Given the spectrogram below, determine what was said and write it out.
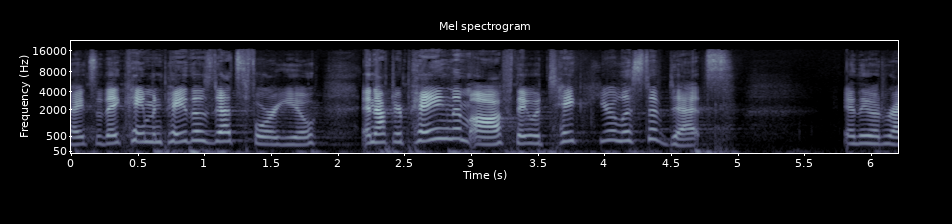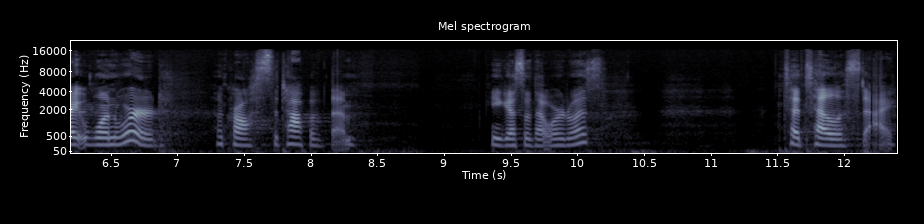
Right? So they came and paid those debts for you, and after paying them off, they would take your list of debts and they would write one word across the top of them. Can you guess what that word was? Tetelestai.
